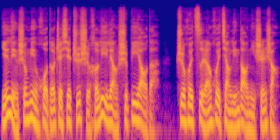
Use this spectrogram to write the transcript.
引领生命获得这些知识和力量是必要的，智慧自然会降临到你身上。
